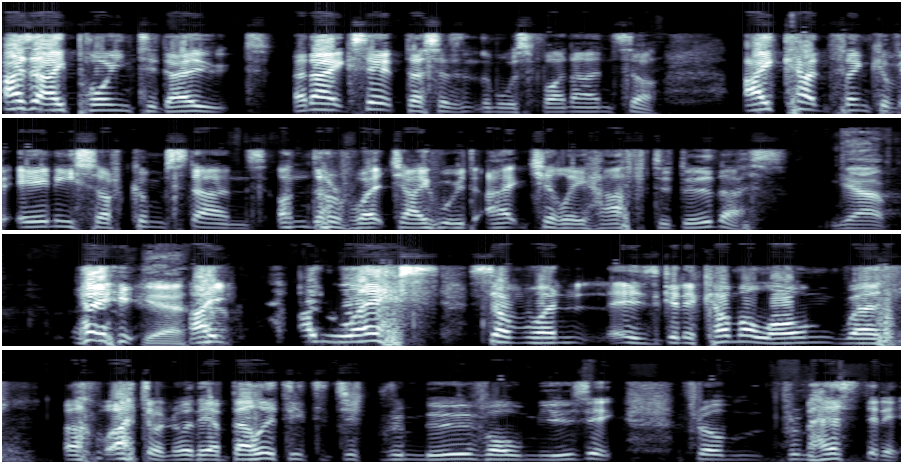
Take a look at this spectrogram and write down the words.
as I pointed out, and I accept this isn't the most fun answer, I can't think of any circumstance under which I would actually have to do this. Yeah. Right? Yeah. I, unless someone is going to come along with, uh, I don't know, the ability to just remove all music from from history.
